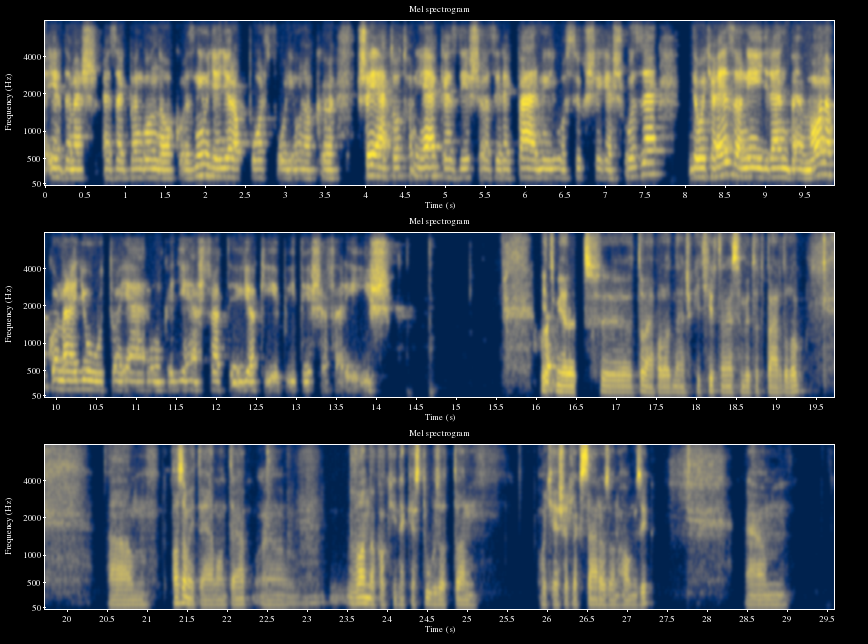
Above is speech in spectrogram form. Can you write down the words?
érdemes ezekben gondolkozni. Ugye egy arab portfóliónak saját otthoni elkezdése azért egy pár millió szükséges hozzá, de hogyha ez a négy rendben van, akkor már egy jó úton járunk egy ilyen stratégia kiépítése felé is. Itt mielőtt tovább haladnál, csak így hirtelen eszembe jutott pár dolog. Az, amit elmondtál, vannak, akinek ez túlzottan, hogyha esetleg szárazon hangzik.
